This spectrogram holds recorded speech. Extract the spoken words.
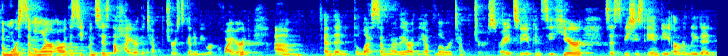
the more similar are the sequences, the higher the temperature is going to be required. Um, and then the less similar they are, they have lower temperatures, right? So you can see here, says species A and B are related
